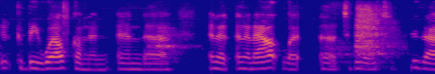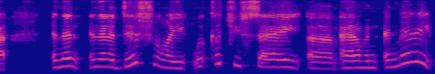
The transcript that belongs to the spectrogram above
it could be welcomed and and uh, and, a, and an outlet uh, to be able to do that. And then, and then additionally, what could you say, um, Adam, and, and maybe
